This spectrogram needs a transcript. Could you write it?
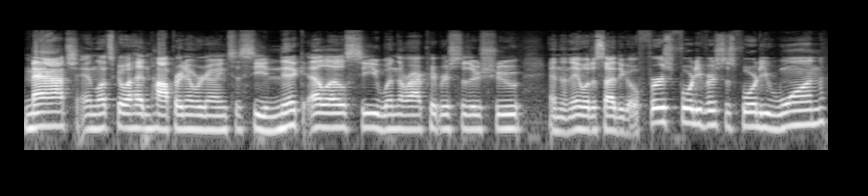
match, and let's go ahead and hop right in. We're going to see Nick LLC win the rock, paper, scissors, shoot, and then they will decide to go first 40 versus 41.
